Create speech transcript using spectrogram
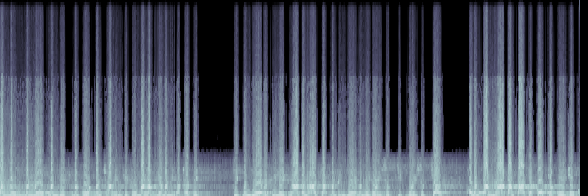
มันหลง มันโลภ มันยึด มันโกรธ มันชังเห็นแก่ตัว มันลำเอียงมันมีอคติ จิตมันแย่เพราะกิเลสหนาตัณหาจัดมันถึงแย่มันไม่บริสุทธิ์จิตบริสุทธิ์ใจ เพราะมันตั้งหน้าตั้งตาจะกอบจะโกยจะโก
